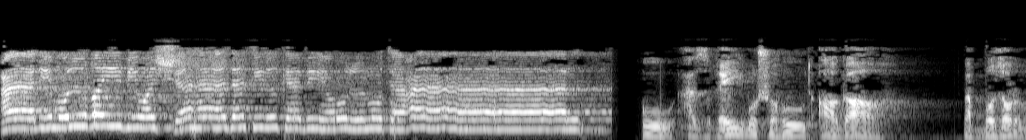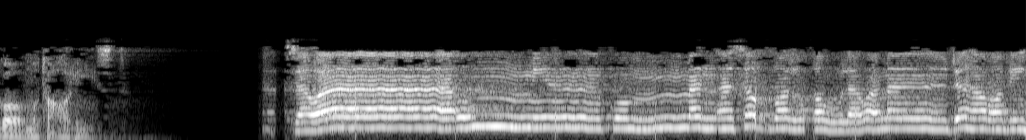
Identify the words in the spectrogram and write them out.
عالم الغیب والشهادة الكبیر المتعال. أو از غیب و شهود آگاه و بزرگ و متعالی است. سواء منكم من أسر القول ومن جهر به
